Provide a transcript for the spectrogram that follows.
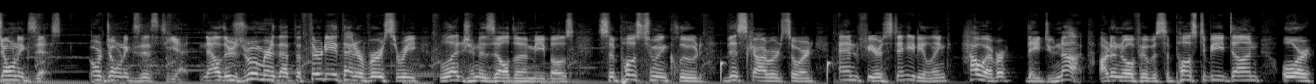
don't exist or don't exist yet. Now, there's rumor that the 30th anniversary Legend of Zelda amiibos supposed to include this Skyward Sword and Fierce Deity Link. However, they do not. I don't know if it was supposed to be done or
